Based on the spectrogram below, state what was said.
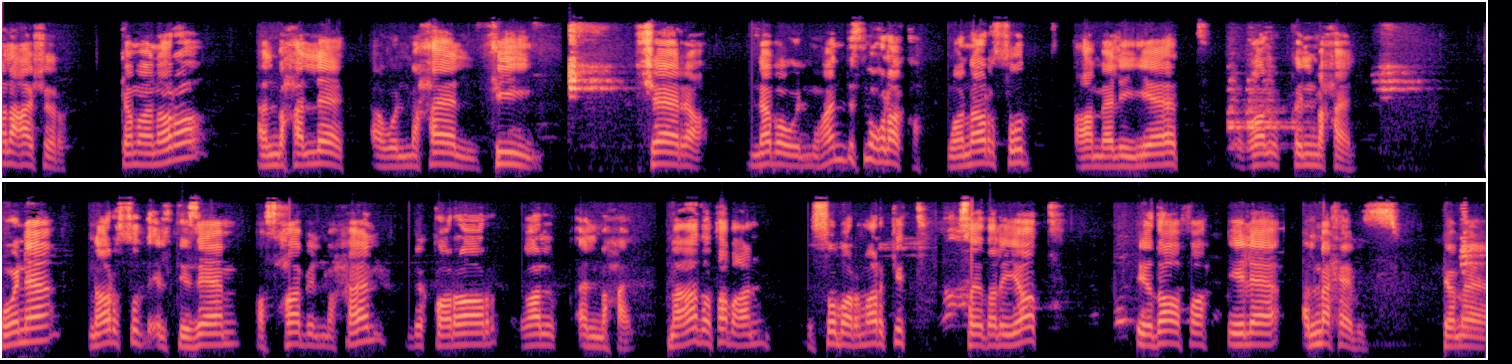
العاشرة. كما نرى المحلات أو المحال في شارع نبوي المهندس مغلقة ونرصد عمليات غلق المحال. هنا نرصد التزام أصحاب المحال بقرار غلق المحال. ما عدا طبعا السوبر ماركت صيدليات إضافة إلى المخابز. كما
